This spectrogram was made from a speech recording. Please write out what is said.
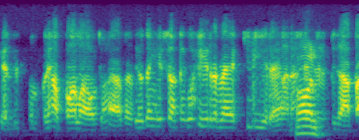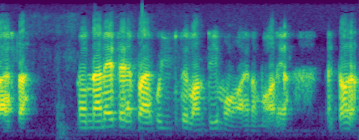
että tuntuu ihan palautuneelta. Jotenkin se on niin kuin hirveä kiire aina, on. että pitää päästä. Mennään eteenpäin kuin Jutilan Timo aina vaan ja että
